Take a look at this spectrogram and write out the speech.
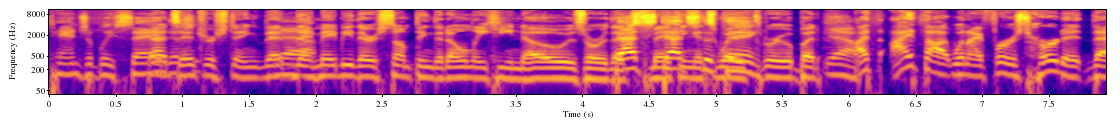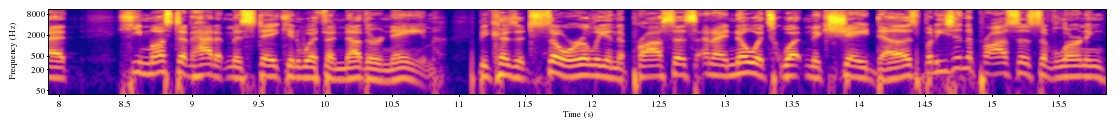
tangibly say. That's interesting. That, Yeah. that maybe there's something that only he knows or that's, That's- making that's its way thing. through. But Yeah. I th- I thought when I first heard it that he must have had it mistaken with another name because it's so early in the process. And I know it's what McShay does, but he's in the process of learning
